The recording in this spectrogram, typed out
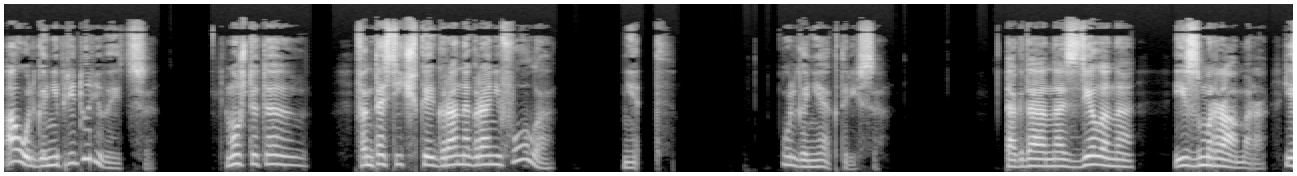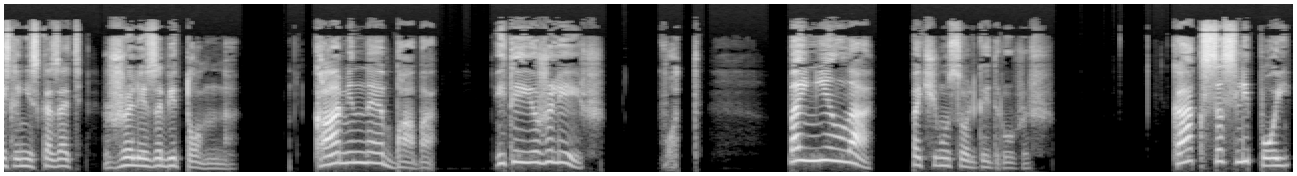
а Ольга не придуривается? Может, это фантастическая игра на грани фола? Нет, Ольга не актриса. Тогда она сделана из мрамора, если не сказать железобетонно. Каменная баба. И ты ее жалеешь. Вот. Поняла, почему с Ольгой дружишь. Как со слепой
